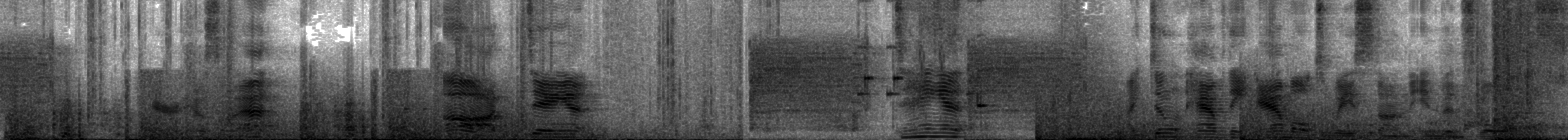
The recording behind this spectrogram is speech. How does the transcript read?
Here, have some of that. Ah, oh, dang it. Dang it. I don't have the ammo to waste on invincible ones.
